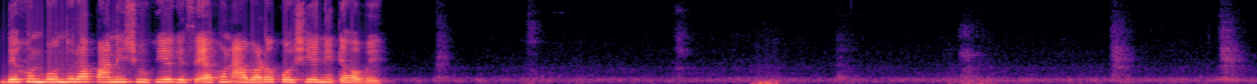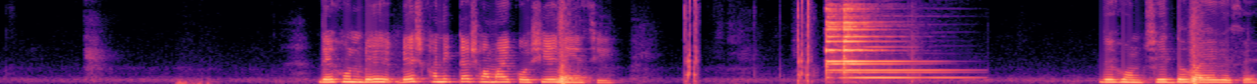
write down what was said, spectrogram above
দেখুন বন্ধুরা, পানি শুকিয়ে গেছে, এখন আবারও কষিয়ে নিতে হবে। দেখুন বেশ খানিকটা সময় কষিয়ে নিয়েছি। দেখুন, সিদ্ধ হয়ে গেছে।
